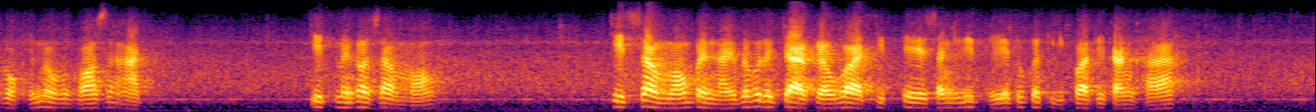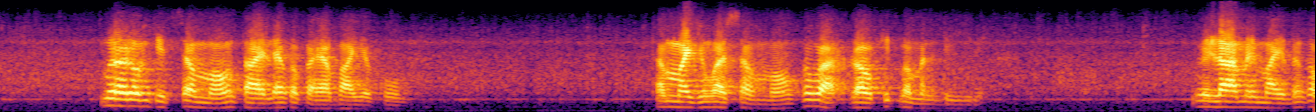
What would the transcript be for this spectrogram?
ปรกเห็นว่าเป็นของสะอาด จิตมันก็เศร้าหมอง จิตเศร้าหมองไปไหน พระพุทธเจ้ากล่าวว่า จิตเตสังลิเถทุกติปาติกังขาเมื่อลมจิตเศร้าหมองตายแล้วก็ไปอบายภูมิทำไมจึงว่าเศร้าหมอง เพราะว่าเราคิดว่ามันดีเนี่ย เวลาใหม่ๆมันก็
